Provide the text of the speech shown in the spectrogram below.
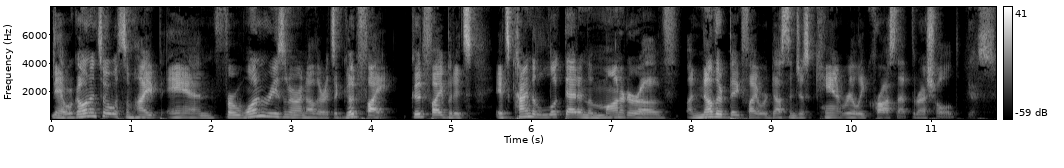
Yeah, we're going into it with some hype, and for one reason or another, it's a good fight. Good fight, but it's it's kind of looked at in the monitor of another big fight where Dustin just can't really cross that threshold. Yes.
